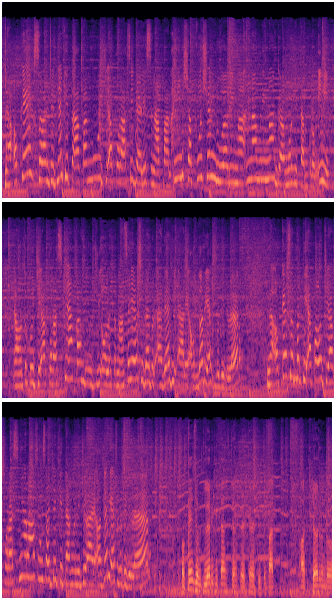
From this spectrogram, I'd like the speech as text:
Nah oke okay, selanjutnya kita akan menguji akurasi dari senapan angin Sharp Fusion 2565 Gamo hitam chrome ini. Nah untuk uji akurasinya akan diuji oleh teman saya yang sudah berada di area outdoor ya seperti dealer. Nah oke okay, seperti apa uji akurasinya langsung saja kita menuju area outdoor ya seperti dealer. Oke okay, dealer kita sudah berada di tempat outdoor untuk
